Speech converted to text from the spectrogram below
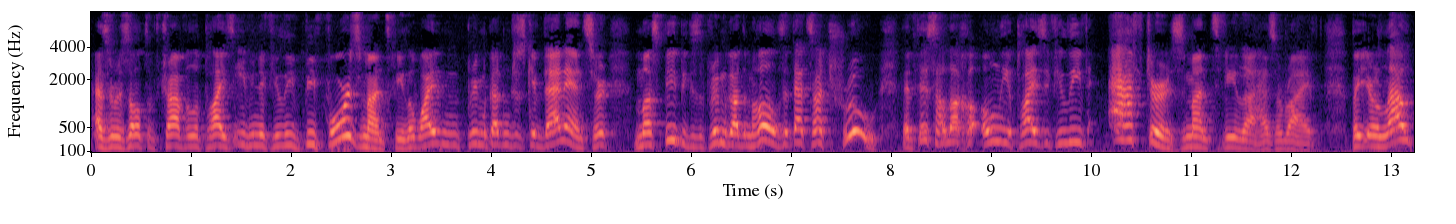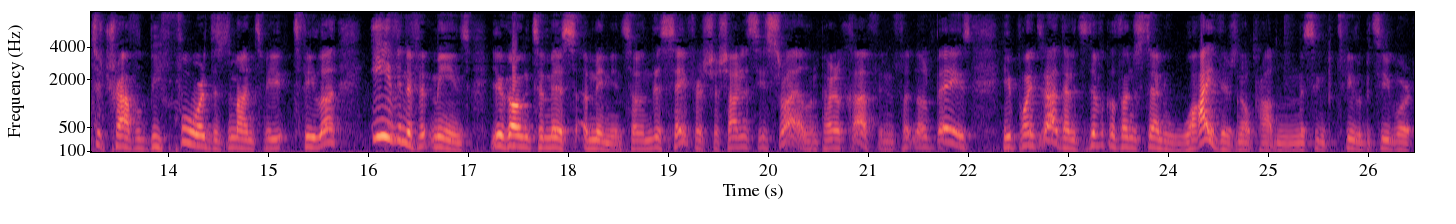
as a result of travel applies even if you leave before Zman Tefillah. Why didn't Pri Megadim just give that answer? Must be because the Pri Megadim holds that that's not true, that this halacha only applies if you leave after Zman Tefillah has arrived. But you're allowed to travel before the Zman Tefillah, even if it means you're going to miss a minyan. So in this Sefer, Shoshanas Yisrael, in Parachaf, in footnote Bays, he pointed out that it's difficult to understand why there's no problem missing Tefillah B'tzibur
